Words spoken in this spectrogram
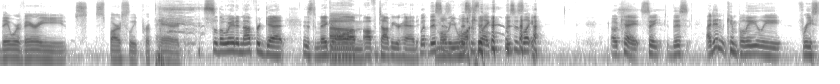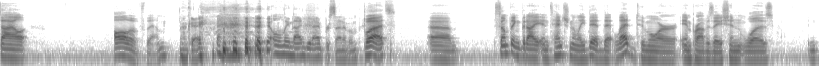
They were very s- sparsely prepared. So the way to not forget is to make it all Um, up off the top of your head. But this the is moment you this is like this is like okay. So this I didn't completely freestyle all of them, okay. Only ninety nine percent of them. but um, something that I intentionally did that led to more improvisation was n-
